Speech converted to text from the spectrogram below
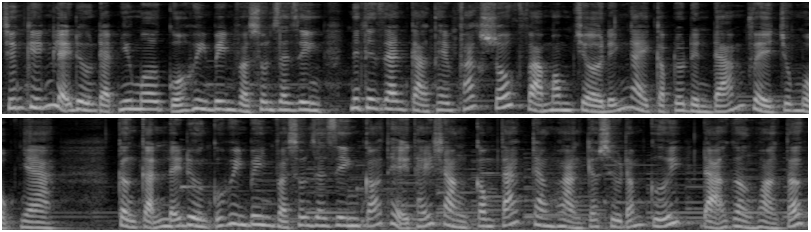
Chứng kiến lễ đường đẹp như mơ của Huyên Bin và Son Jae Jin, netizen càng thêm phát sốt và mong chờ đến ngày cặp đôi đình đám về chung một nhà. Cận cảnh lễ đường của Huyên Bin và Son Jin có thể thấy rằng công tác trang hoàng cho siêu đám cưới đã gần hoàn tất.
